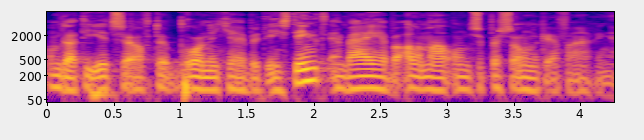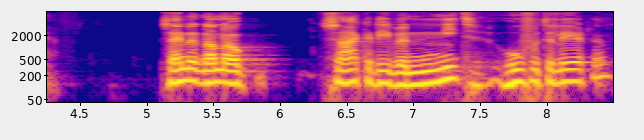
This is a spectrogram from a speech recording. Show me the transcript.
omdat die hetzelfde bronnetje hebben, het instinct. En wij hebben allemaal onze persoonlijke ervaringen. Zijn er dan ook zaken die we niet hoeven te leren?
